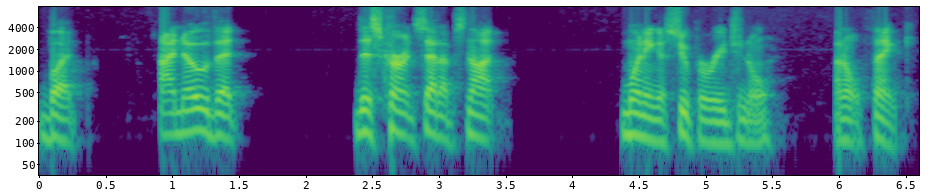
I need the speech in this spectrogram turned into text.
But I know that this current setup's not winning a super regional. I don't think.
